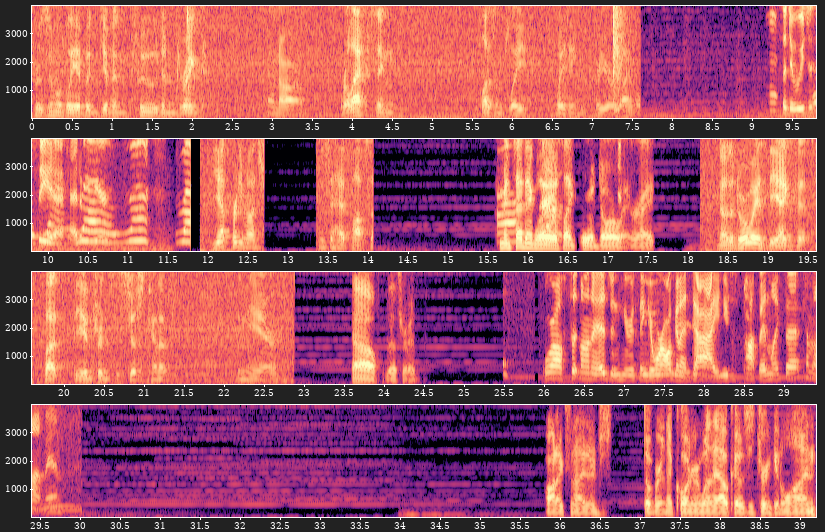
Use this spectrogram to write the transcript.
presumably have been given food and drink and are relaxing pleasantly, waiting for your arrival. So, do we just see a head appear? Yeah, pretty much. Just a head pops up. I mean, technically, it's like through a doorway, right? No, the doorway is the exit, but the entrance is just kind of in the air. Oh, that's right. We're all sitting on the edge in here thinking we're all gonna die, and you just pop in like that? Come on, man. Onyx and I are just over in the corner. And one of the alcoves is drinking wine.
